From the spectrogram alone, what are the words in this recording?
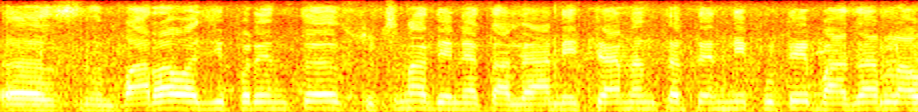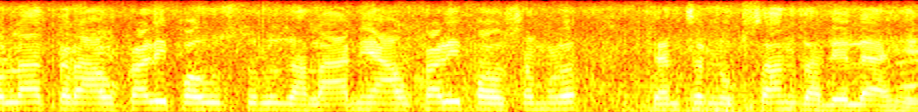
बारा वाजेपर्यंत सूचना देण्यात आल्या आणि त्यानंतर त्यांनी कुठे बाजार लावला तर अवकाळी पाऊस सुरू झाला आणि अवकाळी पावसामुळं त्यांचं नुकसान झालेलं आहे.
